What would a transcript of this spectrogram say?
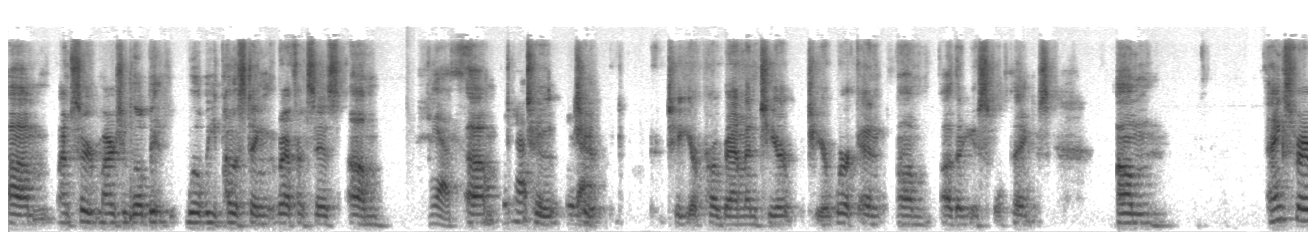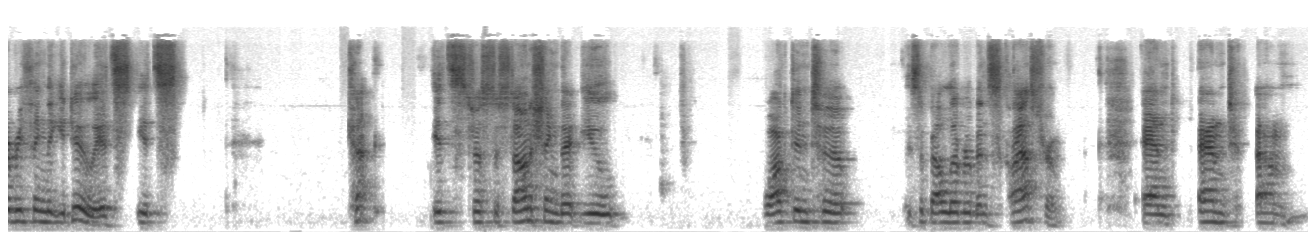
um I'm sure Margie will be will be posting references. Um, yes. Um, to to to your program and to your to your work and other useful things. Um, thanks for everything that you do. It's it's it's just astonishing that you walked into Isabelle Liberman's classroom and and um,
